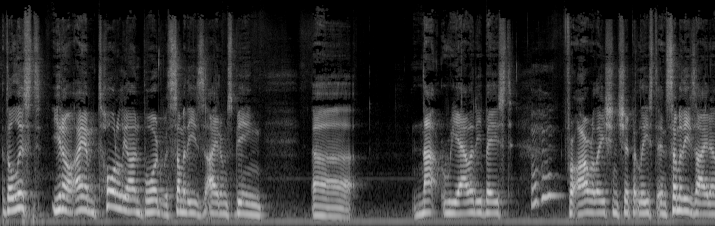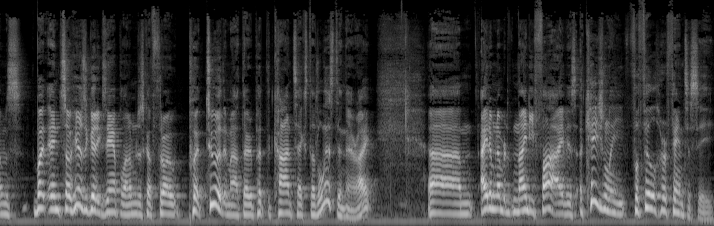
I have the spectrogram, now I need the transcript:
the list. You know, I am totally on board with some of these items being uh, not reality based for our relationship, at least. And some of these items, but and so here's a good example, and I'm just going to throw put two of them out there to put the context of the list in there, right? Um, item number 95 is occasionally fulfill her fantasy.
